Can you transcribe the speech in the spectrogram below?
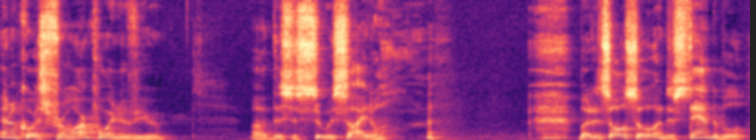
And of course, from our point of view, uh, this is suicidal. but it's also understandable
